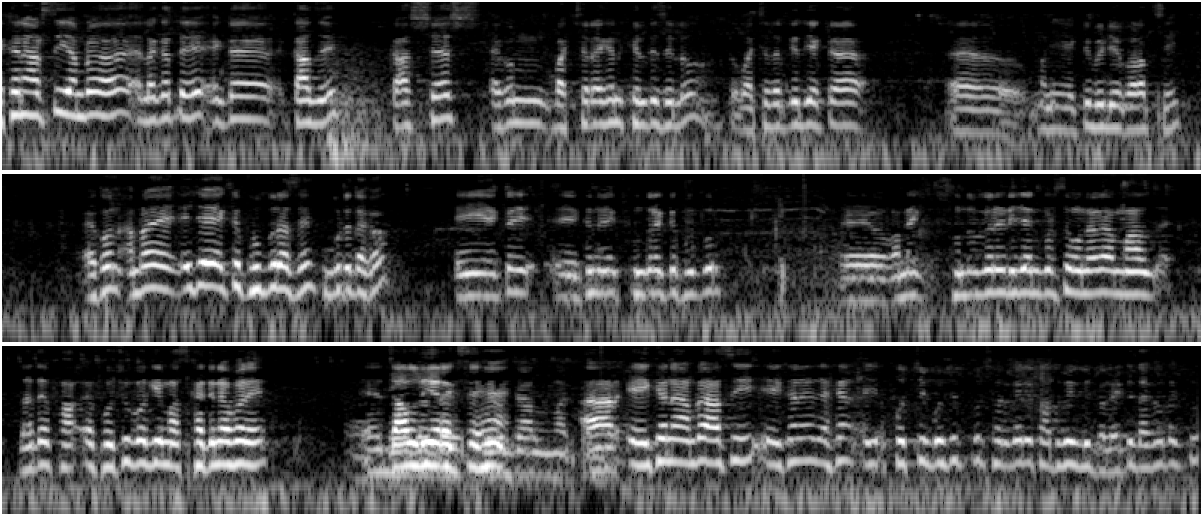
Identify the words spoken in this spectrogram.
এখানে আসছি আমরা এলাকাতে একটা কাজে কাজ শেষ এখন বাচ্চারা এখানে খেলতেছিল তো বাচ্চাদেরকে দিয়ে একটা মানে একটা ভিডিও করাচ্ছি। এখন আমরা এই যে একটা পুকুর আছে পুকুরে দেখো এই একটা এখানে সুন্দর একটা পুকুর অনেক সুন্দর করে ডিজাইন করছে ওনারা মাছ যাতে পশু পাখি মাছ খাইতে না পারে জাল দিয়ে রাখছে হ্যাঁ। আর এইখানে আমরা আছি এখানে দেখেন পশ্চিম বশিকপুর সরকারি প্রাথমিক বিদ্যালয়। একটু দেখো তো একটু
